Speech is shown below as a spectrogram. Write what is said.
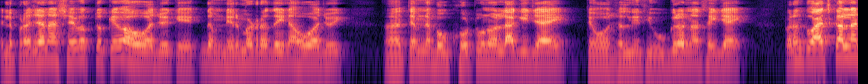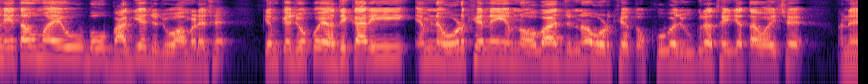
એટલે પ્રજાના સેવક તો કેવા હોવા જોઈએ કે એકદમ નિર્મળ હૃદયના હોવા જોઈએ. તેમને બહુ ખોટું ન લાગી જાય, તેઓ જલ્દીથી ઉગ્ર ન થઈ જાય. પરંતુ આજકાલના નેતાઓમાં એવું બહુ ભાગ્યે જ જોવા મળે છે. કેમ કે જો કોઈ અધિકારી એમને ઓળખે નહીં, એમનો અવાજ ન ઓળખે તો ખૂબ જ ઉગ્ર થઈ જતા હોય છે અને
